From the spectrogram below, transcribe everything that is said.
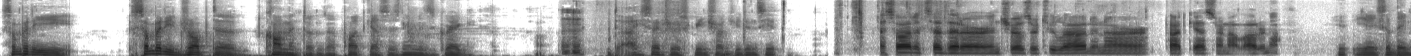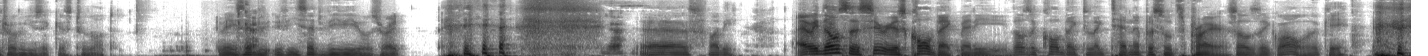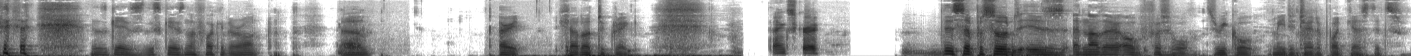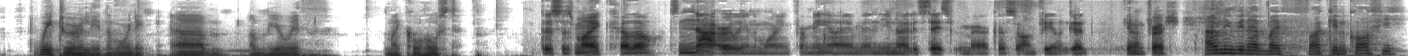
somebody somebody dropped a comment on the podcast. His name is Greg. Mhm. I sent you a screenshot. You didn't see it. I saw it. It said that our intros are too loud and our podcasts are not loud enough. Yeah, he said the intro music is too loud. He said he said VVOs, right? Yeah. Uh, it's funny. I mean, that was a serious callback, man. He, that was a callback to like 10 episodes prior. So I was like, wow, okay. this guy's, this guy's not fucking around. Um, alright. Shout out to Greg. Thanks, Greg. This episode is another, oh, first of all, it's Rico Made in China podcast. It's way too early in the morning. Um, I'm here with my co-host. This is Mike. Hello. It's not early in the morning for me. I am in the United States of America, so I'm feeling good, feeling fresh. I don't even have my fucking coffee.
